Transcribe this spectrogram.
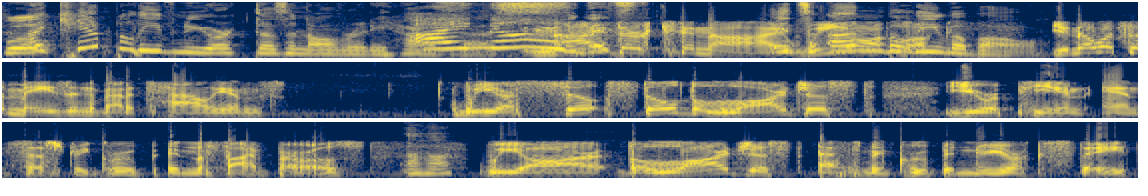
well, I can't believe New York doesn't already have I this. know. Neither that's- can I. It's we Are, unbelievable. look, you know what's amazing about Italians? We are still still the largest European ancestry group in the five boroughs. Uh-huh. We are the largest ethnic group in New York State,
